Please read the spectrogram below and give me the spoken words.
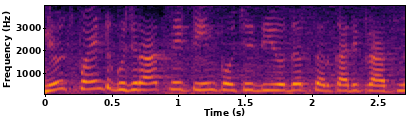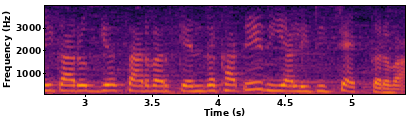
News point ગુજરાતની ટીમ પહોંચી દિયોદર સરકારી પ્રાથમિક આરોગ્ય સારવાર કેન્દ્ર ખાતે રિયાલિટી ચેક કરવા.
